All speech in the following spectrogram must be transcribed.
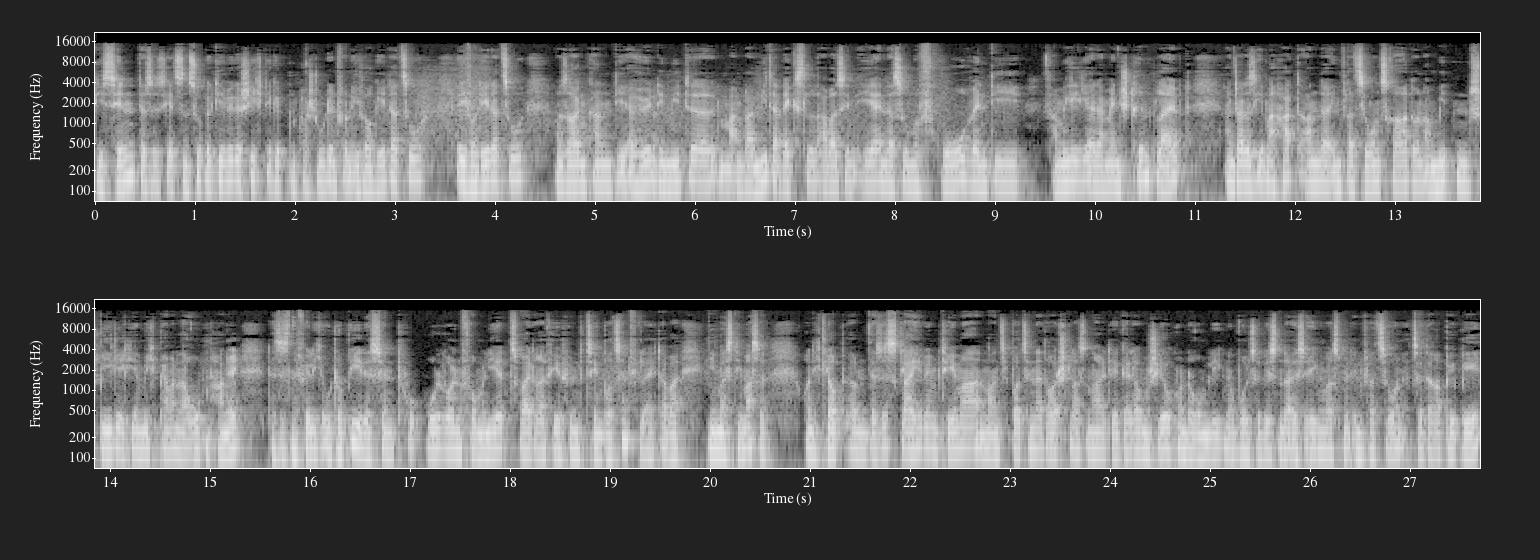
Die sind, das ist jetzt eine subjektive Geschichte, gibt ein paar Studien von IVG dazu, IVD dazu, man sagen kann, die erhöhen die Miete beim Mieterwechsel, aber sind eher in der Summe froh, wenn die Familie, der Mensch drin bleibt, anstatt dass jemand hat an der Inflationsrate und am Mietenspiegel hier mich permanent oben hangel, das ist eine völlige Utopie. Das sind wohlwollend formuliert zwei, drei, vier, fünf, zehn Prozent vielleicht, aber niemals die Masse. Und ich glaube, ähm, das ist das gleiche wie im Thema, 90 Prozent der Deutschen lassen halt ihr Geld auf dem Girokonto rumliegen, obwohl sie wissen, da ist irgendwas mit Inflation etc. pp.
